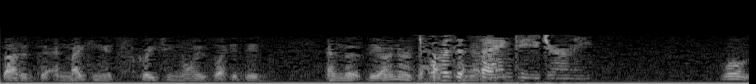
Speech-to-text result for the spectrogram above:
started to, and making its screeching noise like it did and the the owner of the what house. What was it saying to you, Jeremy? Well,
